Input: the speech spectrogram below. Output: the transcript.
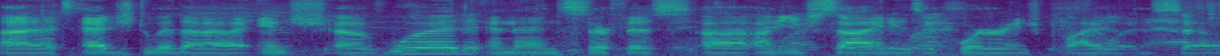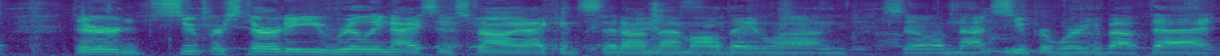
Uh, that's edged with an inch of wood, and then surface uh, on each side is a quarter inch plywood. So they're super sturdy, really nice and strong. I can sit on them all day long, so I'm not super worried about that.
